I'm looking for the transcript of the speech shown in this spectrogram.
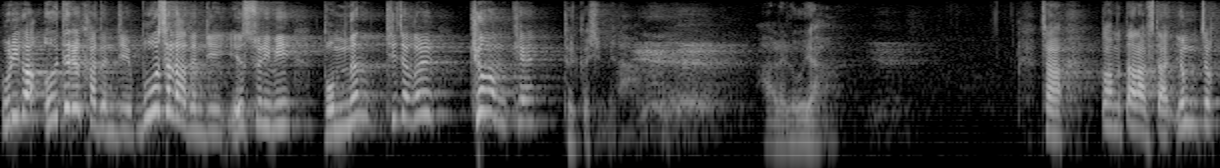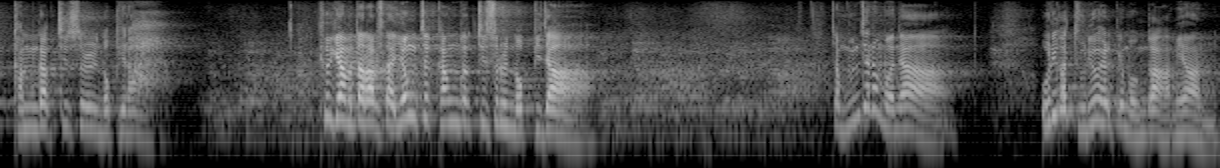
우리가 어디를 가든지 무엇을 하든지 예수님이 돕는 기적을 경험케 될 것입니다. 할렐루야. 자, 또 한번 따라합시다. 영적 감각 지수를 높이라. 크게 한번 따라합시다. 영적 감각 지수를 높이자. 자, 문제는 뭐냐? 우리가 두려워할 게 뭔가 하면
